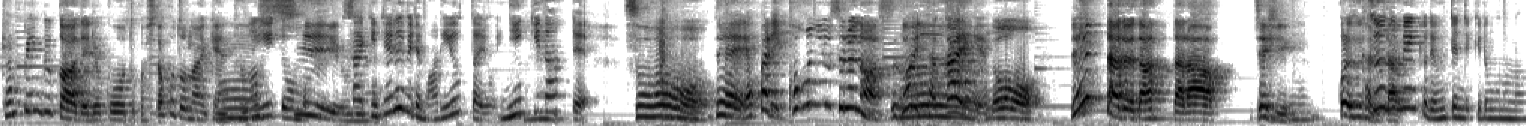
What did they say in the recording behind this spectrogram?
キャンピングカーで旅行とかしたことないけんうん。楽しいよね。最近テレビでもありよったよ。人気だって。そう。うんで、やっぱり購入するのはすごい高いけど、レンタルだったら、ぜうひ、ん。これ普通の免許で運転できるものなの？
